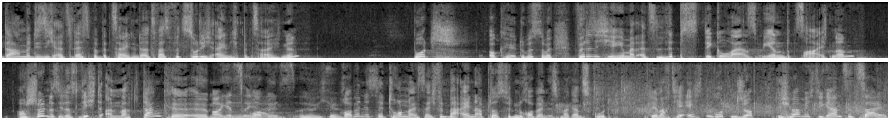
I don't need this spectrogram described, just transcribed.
Dame, die sich als Lesbe bezeichnet, als was würdest du dich eigentlich bezeichnen? Butch. Okay, du bist so. Würde sich hier jemand als Lipstick-Lesbian bezeichnen? Oh, schön, dass sie das Licht anmacht. Danke, ähm, Oh, jetzt- ja, Robin. jetzt, äh. Robin ist der Tonmeister. Ich finde mal einen Applaus für den Robin ist mal ganz gut. Der macht hier echt einen guten Job. Ich höre mich die ganze Zeit.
